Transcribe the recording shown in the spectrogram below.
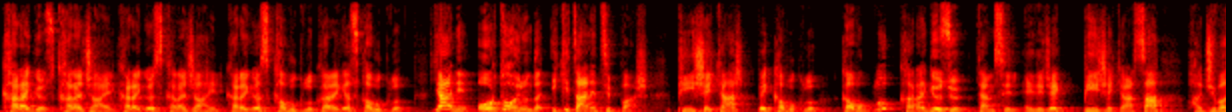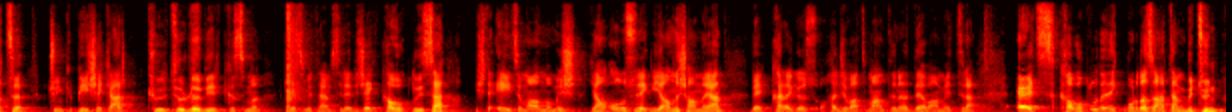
kara göz, kara cahil, kara göz, kara cahil, kara göz kavuklu, kara göz kavuklu. Yani orta oyununda iki tane tip var. Pi şeker ve kavuklu. Kavuklu kara gözü temsil edecek. Pi şekersa hacivatı. Çünkü pi şeker kültürlü bir kısmı kesimi temsil edecek. Kavuklu ise işte eğitim almamış, yani onu sürekli yanlış anlayan ve Karagöz Hacivat mantığını devam ettiren. Evet, kavuklu dedik burada zaten bütün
